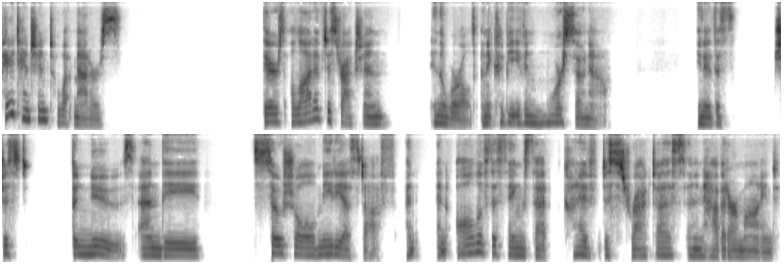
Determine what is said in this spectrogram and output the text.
pay attention to what matters. There's a lot of distraction in the world, and it could be even more so now. You know, this just the news and the social media stuff and, and all of the things that kind of distract us and inhabit our mind.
